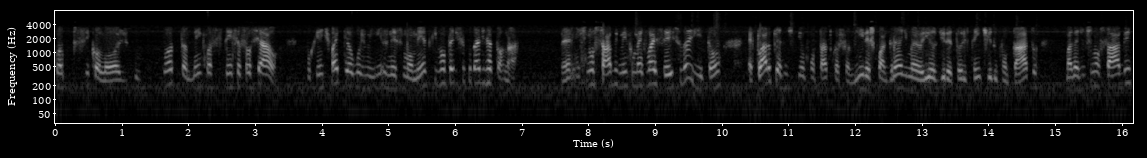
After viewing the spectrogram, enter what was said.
quanto psicológico, quanto também com assistência social. Porque a gente vai ter alguns meninos nesse momento que vão ter dificuldade de retornar. Né? A gente não sabe bem como é que vai ser isso daí. Então, é claro que a gente tem um contato com as famílias, com a grande maioria, os diretores têm tido contato, mas a gente não sabe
